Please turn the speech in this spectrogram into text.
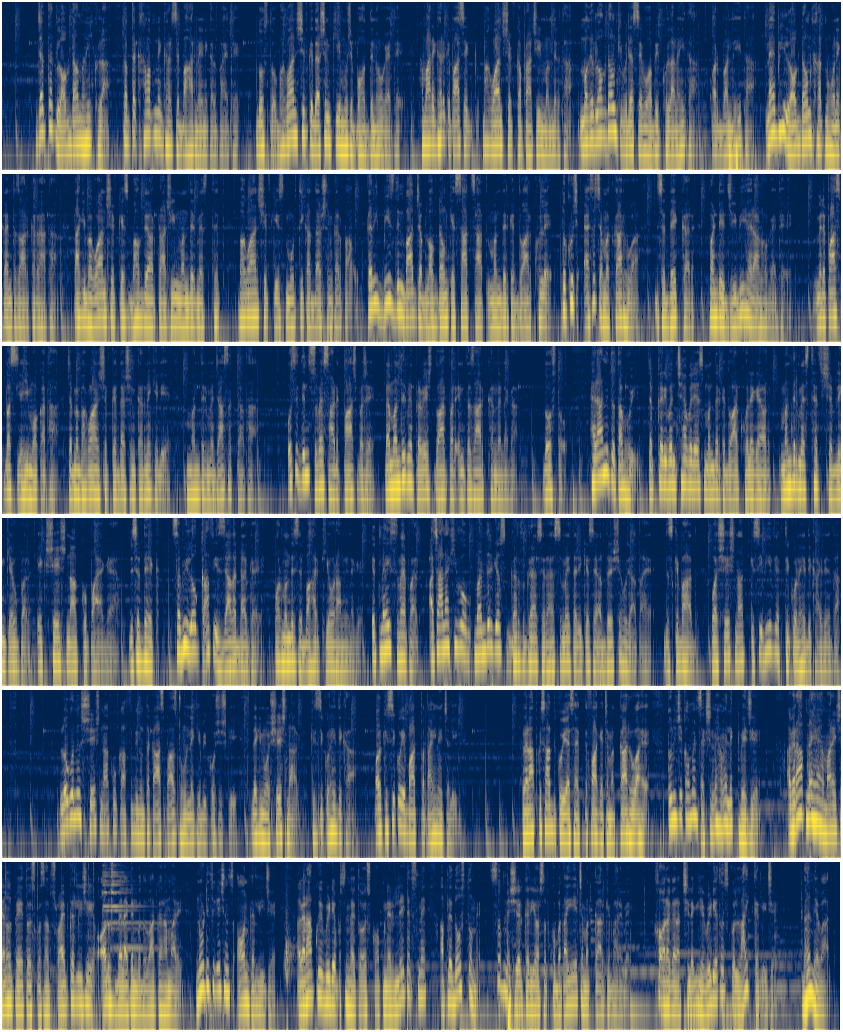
जब तक लॉकडाउन नहीं खुला, तब तक हम अपने घर से बाहर नहीं निकल पाए थे। दोस्तों, भगवान शिव के दर्शन किए मुझे बहुत दिन हो गए थे। हमारे घर के पास एक भगवान शिव का प्राचीन मंदिर था, मगर लॉकडाउन की वजह से वो अभी खुला नहीं था। और बंद ही था। मैं भी लॉकडाउन खत्म होने का इंतज़ार कर रहा था, ताकि भगवान शिव के इस भव्य और प्राचीन मंदिर में स्थित भगवान शिव की इस मूर्ति का दर्शन कर पाऊँ। करीब 20 दिन बाद जब लॉकडाउन के साथ साथ मंदिर के द्वार खुले तो कुछ ऐसा चमत्कार हुआ, जिसे देखकर पंडित जी भी हैरान हो गए थे। मेरे पास बस यही मौका था, जब मैं भगवान शिव के दर्शन करने के लिए मंदिर में जा सकता था। उसी दिन सुबह साढ़े पाँच बजे मैं मंदिर में प्रवेश द्वार पर इंतज़ार करने लगा। दोस्तों, हैरानी तो तब हुई जब करीबन छह बजे इस मंदिर के द्वार खोले गए और मंदिर में स्थित शिवलिंग के ऊपर एक शेष नाग को पाया गया, जिसे देख सभी लोग काफ़ी ज़्यादा डर गए और मंदिर से बाहर की ओर आने लगे। इतने ही समय पर अचानक ही वो मंदिर के उस गर्भगृह से रहस्यमय तरीके से अदृश्य हो जाता है, जिसके बाद वह शेषनाग किसी भी व्यक्ति को नहीं दिखाई देता। लोगों ने शेषनाग को काफ़ी दिनों तक आसपास ढूँढने की भी कोशिश की, लेकिन वो शेषनाग किसी को नहीं दिखा और किसी को ये बात पता ही नहीं चली। अगर आपके साथ भी कोई ऐसा इत्तेफाक या चमत्कार हुआ है तो नीचे कमेंट सेक्शन में हमें लिख भेजिए। अगर आप नए हैं हमारे चैनल पे तो इसको सब्सक्राइब कर लीजिए और उस बेल आइकन को दबाकर हमारे नोटिफिकेशंस ऑन कर लीजिए। अगर आपको ये वीडियो पसंद है तो इसको अपने रिलेटिव्स में, अपने दोस्तों में, सब में शेयर करिए और सबको बताइए चमत्कार के बारे में। और अगर अच्छी लगी ये वीडियो तो उसको लाइक कर लीजिए। धन्यवाद।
